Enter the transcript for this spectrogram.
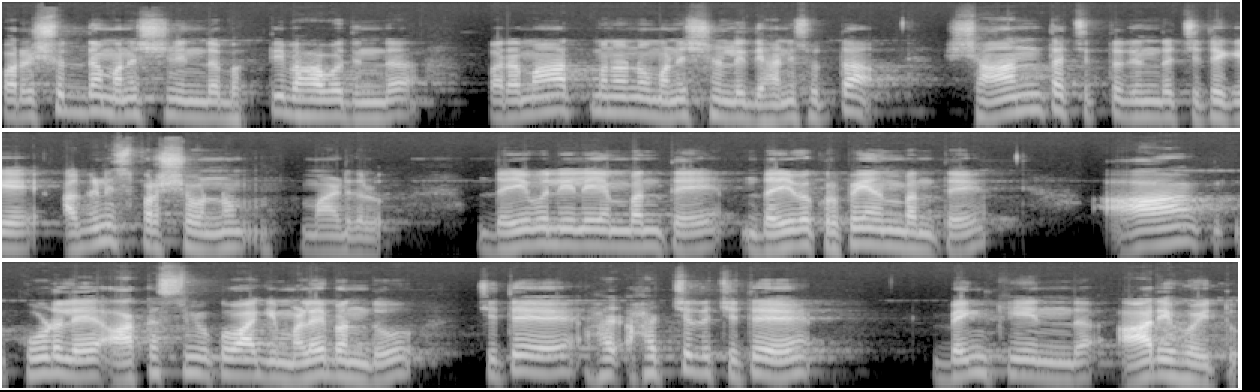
ಪರಿಶುದ್ಧ ಮನುಷ್ಯನಿಂದ ಭಕ್ತಿಭಾವದಿಂದ ಪರಮಾತ್ಮನನ್ನು ಮನುಷ್ಯನಲ್ಲಿ ಧ್ಯಾನಿಸುತ್ತಾ ಶಾಂತ ಚಿತ್ತದಿಂದ ಚಿತೆಗೆ ಅಗ್ನಿಸ್ಪರ್ಶವನ್ನು ಮಾಡಿದಳು. ದೈವಲೀಲೆ ಎಂಬಂತೆ, ದೈವ ಕೃಪೆ ಎಂಬಂತೆ, ಆ ಕೂಡಲೇ ಆಕಸ್ಮಿಕವಾಗಿ ಮಳೆ ಬಂದು ಚಿತೆ ಹಚ್ಚಿದ ಚಿತೆ ಬೆಂಕಿಯಿಂದ ಆರಿಹೋಯಿತು.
